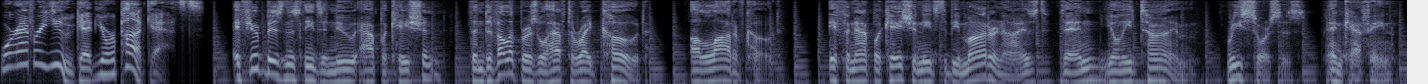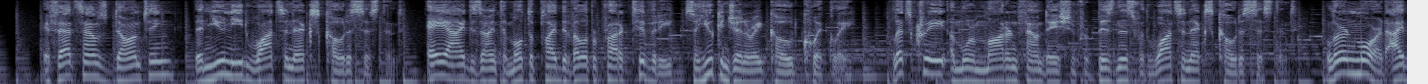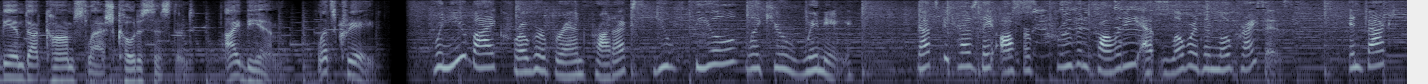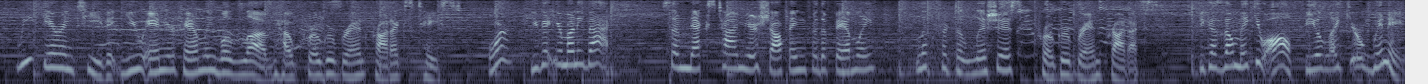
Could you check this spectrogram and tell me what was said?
wherever you get your podcasts. If your business needs a new application, then developers will have to write code, a lot of code. If an application needs to be modernized, then you'll need time, resources, and caffeine. If that sounds daunting, then you need watsonx Code Assistant, AI designed to multiply developer productivity so you can generate code quickly. Let's create a more modern foundation for business with watsonx Code Assistant. Learn more at ibm.com slash code assistant. IBM. Let's create. When you buy Kroger brand products, you feel like you're winning. That's because they offer proven quality at lower than low prices. In fact, we guarantee that you and your family will love how Kroger brand products taste, or you get your money back. So next time you're shopping for the family, look for delicious Kroger brand products because they'll make you all feel like you're winning.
